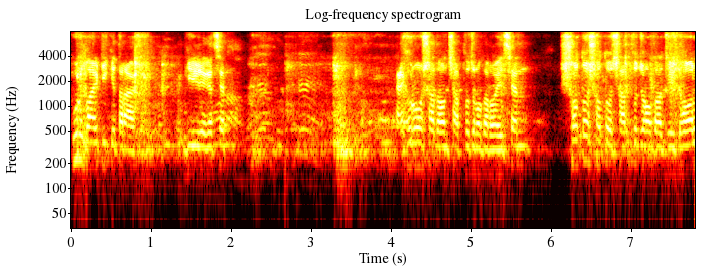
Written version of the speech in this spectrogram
পুরো বাড়িটিকে তারা ঘিরে রেখেছেন। এখনও সাধারণ ছাত্র জনতা রয়েছেন, শত শত ছাত্র জনতার যে ঢল,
